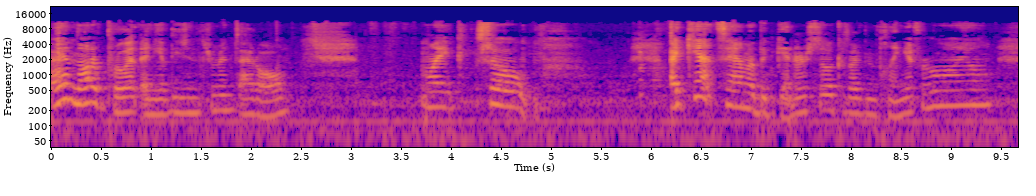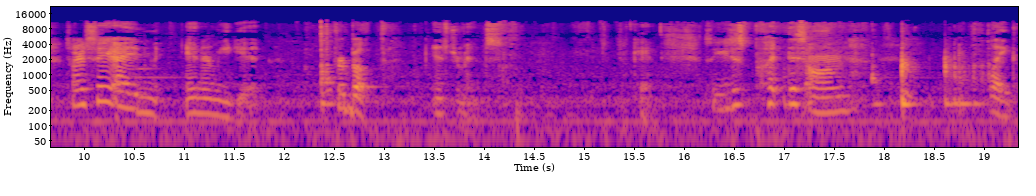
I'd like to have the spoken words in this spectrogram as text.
I am not a pro at any of these instruments at all. Like, so I can't say I'm a beginner still because I've been playing it for a while. So I'd say I'm intermediate for both instruments. Okay, so you just put this on like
